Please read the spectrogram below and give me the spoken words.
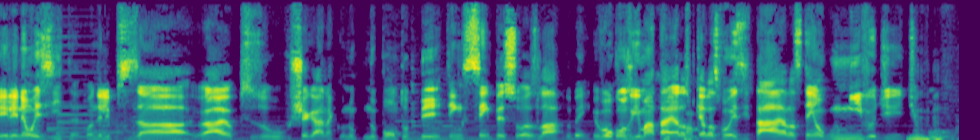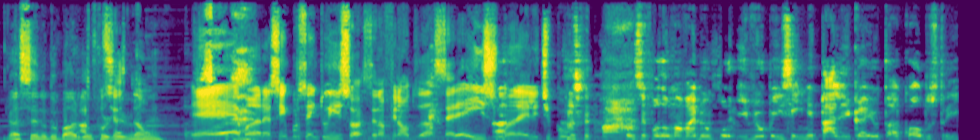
ele não hesita. Quando ele precisa. Ah, eu preciso chegar na- no, no ponto B. Tem 100 pessoas lá, tudo bem. Eu vou conseguir matar elas porque elas vão hesitar, elas têm algum nível de, tipo. A cena do bar do Associação. Unforgiven, né? É, mano, é 100% isso. A cena final da série é isso, mano. Ele, tipo. Quando você falou uma vibe unforgível, eu pensei em Metallica. Eu tá, qual dos três?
